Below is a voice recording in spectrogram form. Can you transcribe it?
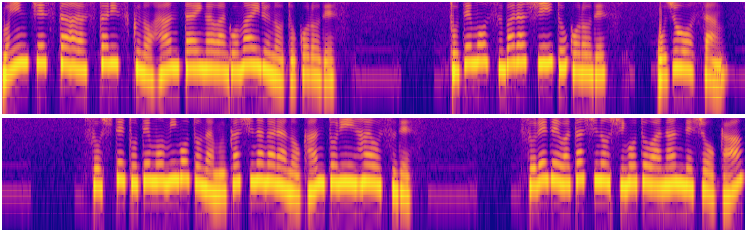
ウィンチェスターアスタリスクの反対側5マイルのところです。とても素晴らしいところです、お嬢さん。そしてとても見事な昔ながらのカントリーハウスです。それで私の仕事は何でしょうか？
